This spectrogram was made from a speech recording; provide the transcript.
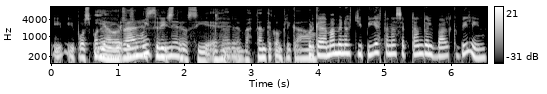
y, y posponer. Y ahorrar es muy triste. sí, es bastante complicado. Porque además menos GP están aceptando el bulk billing.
